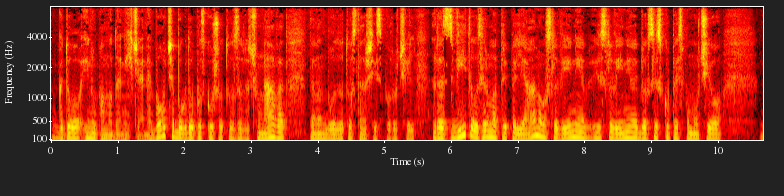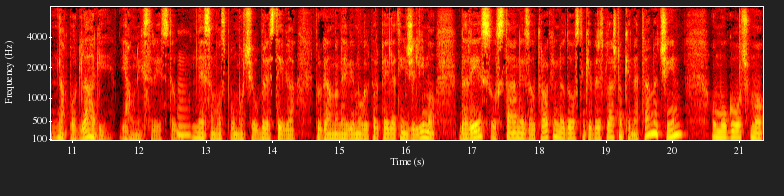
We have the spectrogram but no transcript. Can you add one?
kdo, in upamo, da nihče ne bo, če bo kdo poskušal to zaračunavati, da nam bodo to starši sporočili. Razvito oziroma pripeljano v Slovenijo, Slovenijo je bilo vse skupaj s pomočjo na podlagi javnih sredstev, mm. ne samo s pomočjo, brez tega programa ne bi mogli pripeljati in želimo, da res ostane za otroke in mladostnike brezplačno, ker na ta način omogočimo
